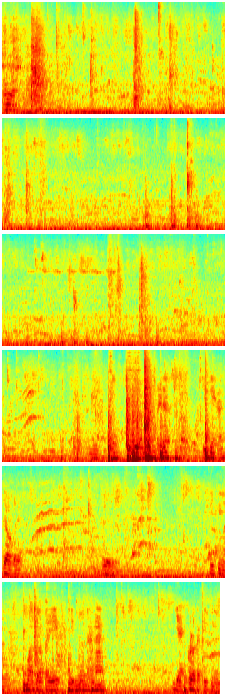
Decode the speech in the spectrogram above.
เอาเลยนี่ไปเด้อกินนี่อันเจ้าไปเลยเออกินนี่มอตัวไปกินเมื่อหนางานแยกคนละกระติกหนึ่ง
